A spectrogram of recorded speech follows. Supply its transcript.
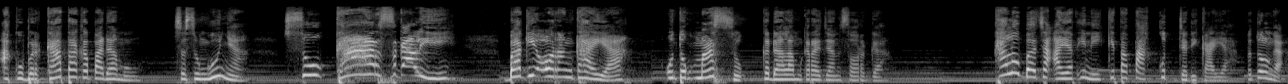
Aku berkata kepadamu, Sesungguhnya sukar sekali bagi orang kaya untuk masuk ke dalam kerajaan sorga. Kalau baca ayat ini kita takut jadi kaya, betul nggak?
